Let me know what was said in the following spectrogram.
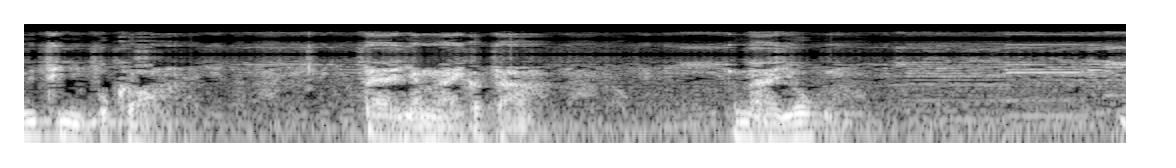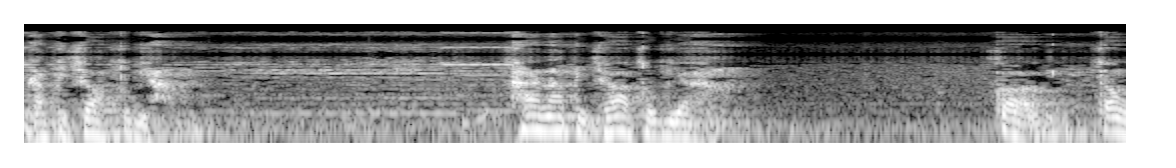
วิธีปกครอง แต่ยังไงก็ตาม นายก รับผิดชอบทุกอย่าง ถ้ารับผิดชอบทุกอย่าง ก็ต้อง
